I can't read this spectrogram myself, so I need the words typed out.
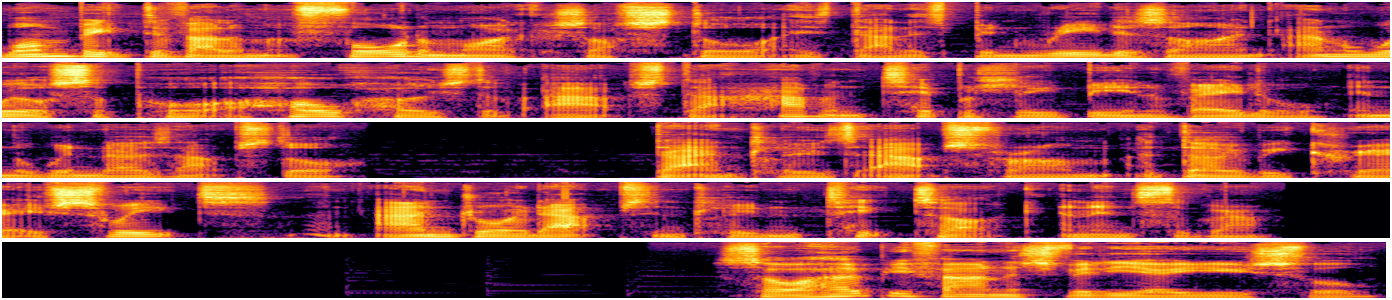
one big development for the Microsoft Store is that it's been redesigned and will support a whole host of apps that haven't typically been available in the Windows App Store. That includes apps from Adobe Creative Suite and Android apps including TikTok and Instagram. So I hope you found this video useful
